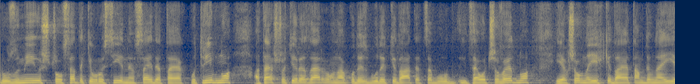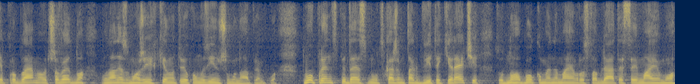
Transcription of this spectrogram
розумію, що все-таки в Росії не все йде так, як потрібно. А те, що ті резерви вона кудись буде кидати, це було і це очевидно. І якщо вона їх кидає там, де в неї є проблеми, очевидно, вона не зможе їх кинути в якомусь іншому напрямку. Тому, в принципі, десь, ну скажімо так, дві такі речі. З одного боку, ми не маємо розслаблятися і маємо,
